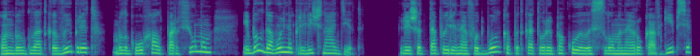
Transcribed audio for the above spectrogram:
Он был гладко выбрит, благоухал парфюмом и был довольно прилично одет. Лишь оттопыренная футболка, под которой покоилась сломанная рука в гипсе,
